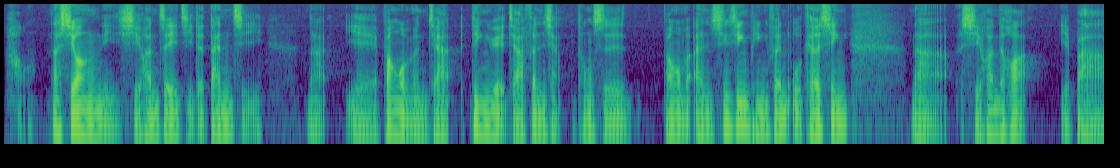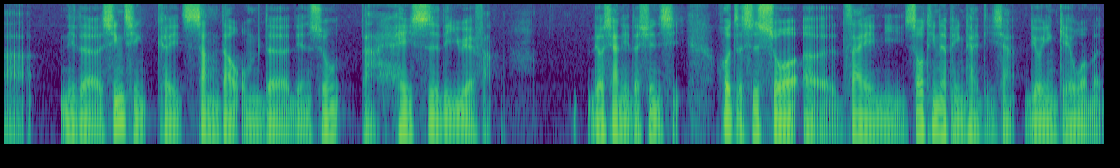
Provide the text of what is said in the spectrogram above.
好，那希望你喜欢这一集的单集。那也帮我们加订阅、加分享，同时帮我们按星星评分五颗星。那喜欢的话，也把你的心情可以上到我们的脸书打黑势力乐坊，留下你的讯息，或者是说呃，在你收听的平台底下留言给我们，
